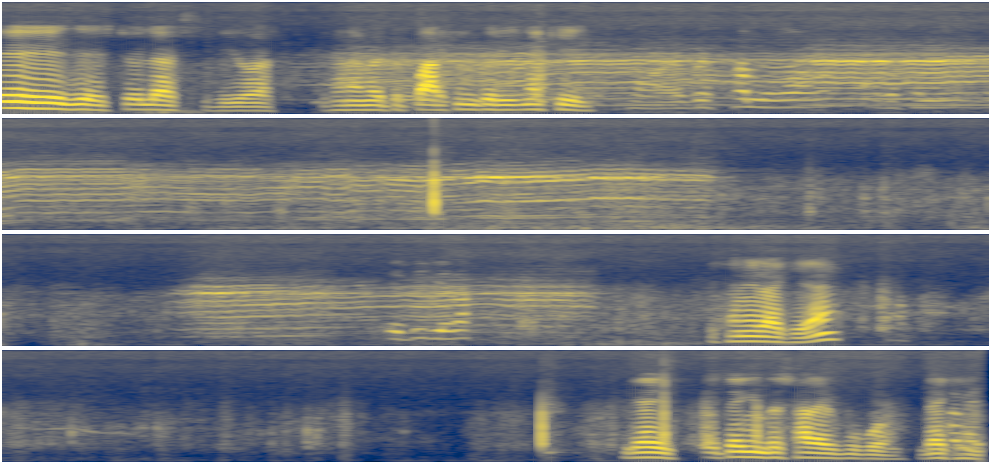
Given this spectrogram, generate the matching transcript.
এই যে চলে আসছি এখানে আমরা একটু পার্কিং করি, নাকি? হ্যাঁ সামনে যাও একবার সামনে যাও। এদিকে রাখ এখানে রাখি হ্যাঁ? গাইস এটা কিন্তু সারের পুকুর দেখেন।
